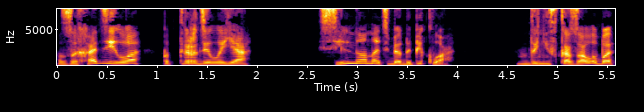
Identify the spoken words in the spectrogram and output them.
Заходила, подтвердила я. Сильно она тебя допекла. Да не сказала бы.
